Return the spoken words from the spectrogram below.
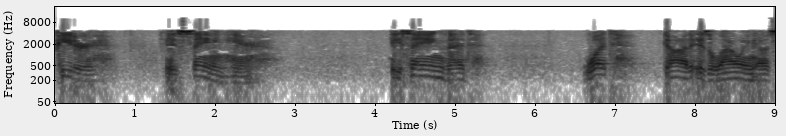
Peter is saying here. He's saying that what God is allowing us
